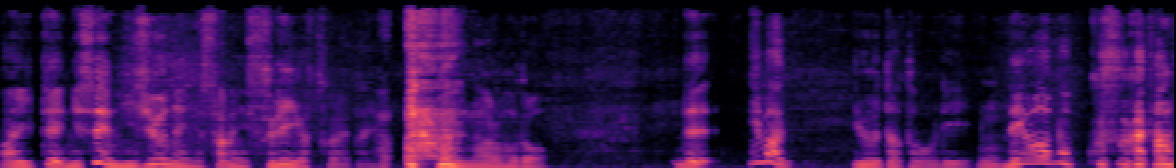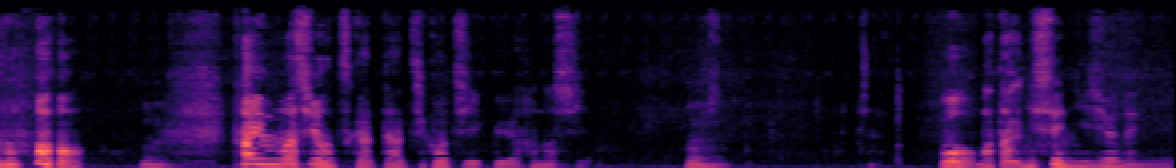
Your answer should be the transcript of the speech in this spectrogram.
空いて、2020年にさらに3が作られたんよ。なるほど。で、今言うた通り、うん電話ボックス型のうん。タイムマシンを使ってあっちこっち行くいう話うん。をまた2020年に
